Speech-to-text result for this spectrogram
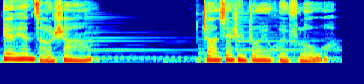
第二天早上，张先生终于回复了我。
